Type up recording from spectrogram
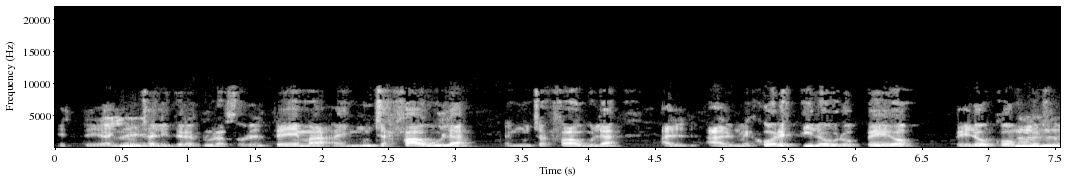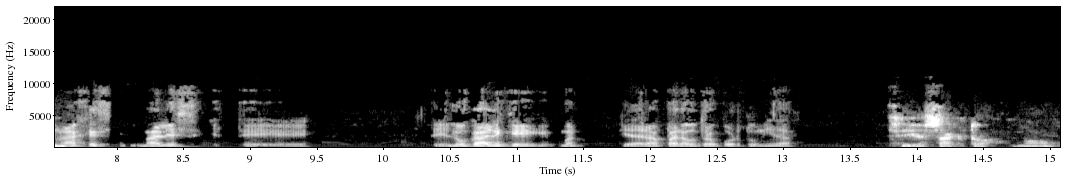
Este, hay mucha literatura sobre el tema, hay mucha fábula, hay mucha fábula al, mejor estilo europeo, pero con personajes animales este, este, locales que, bueno, quedará para otra oportunidad. Sí, exacto. ¿no?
